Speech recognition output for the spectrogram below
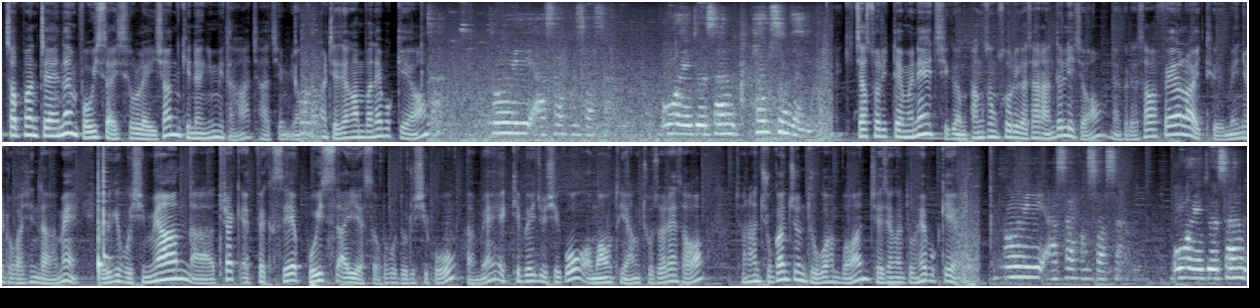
첫 번째는 보이스 아이솔레이션 기능입니다. 자, 지금 영상을 재생 한번 해볼게요. 도이 아사쿠사사 오해조산 한승연입니다. 네, 기차 소리 때문에 지금 방송 소리가 잘 안 들리죠. 네, 그래서 페어라이트 메뉴로 가신 다음에 여기 보시면 아, 트랙 FX의 보이스 IS라고 누르시고 그다음에 액티브 해주시고 어마운트 양 조절해서 전 한 중간쯤 두고 한번 재생을 좀 해볼게요. 도이 아사쿠사사 오해조산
